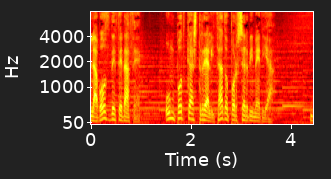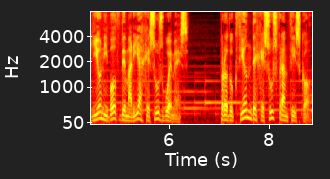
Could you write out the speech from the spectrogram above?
La voz de FEDACE, un podcast realizado por Servimedia. Guión y voz de María Jesús Güemes. Producción de Jesús Francisco.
